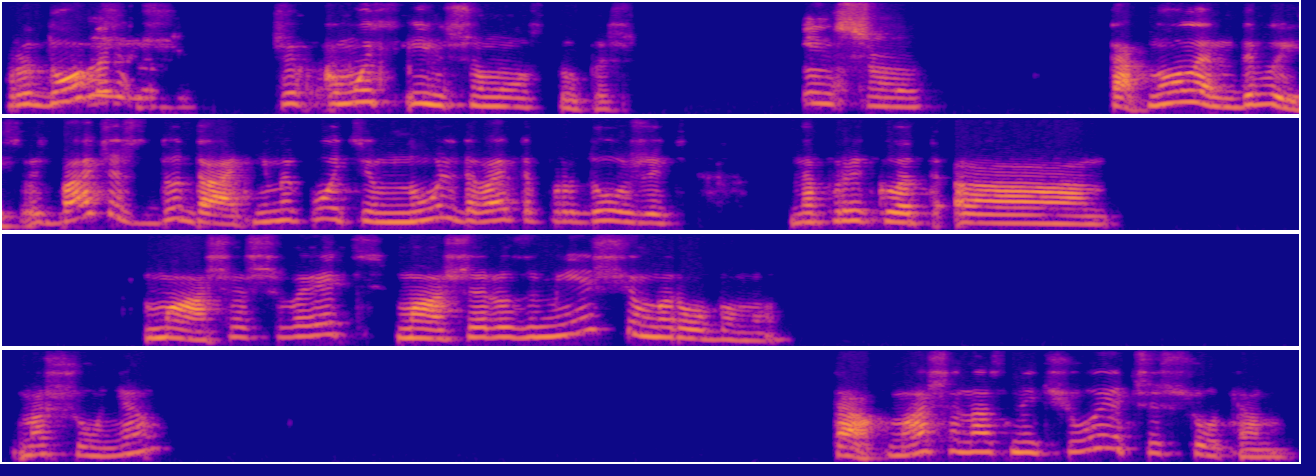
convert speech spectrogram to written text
Продовжиш чи комусь іншому уступиш? Іншому. Так, ну, Олен, дивись, ось бачиш, з додатніми, потім 0, давайте продовжить, наприклад, а, Маша Швець. Маша, розумієш, що ми робимо? Машуня. Так, Маша нас не чує, чи що там?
